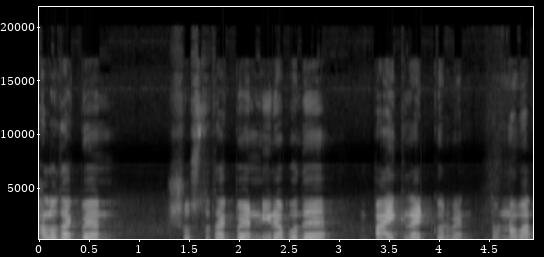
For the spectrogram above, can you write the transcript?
ভালো থাকবেন, সুস্থ থাকবেন, নিরাপদে বাইক রাইড করবেন। ধন্যবাদ।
